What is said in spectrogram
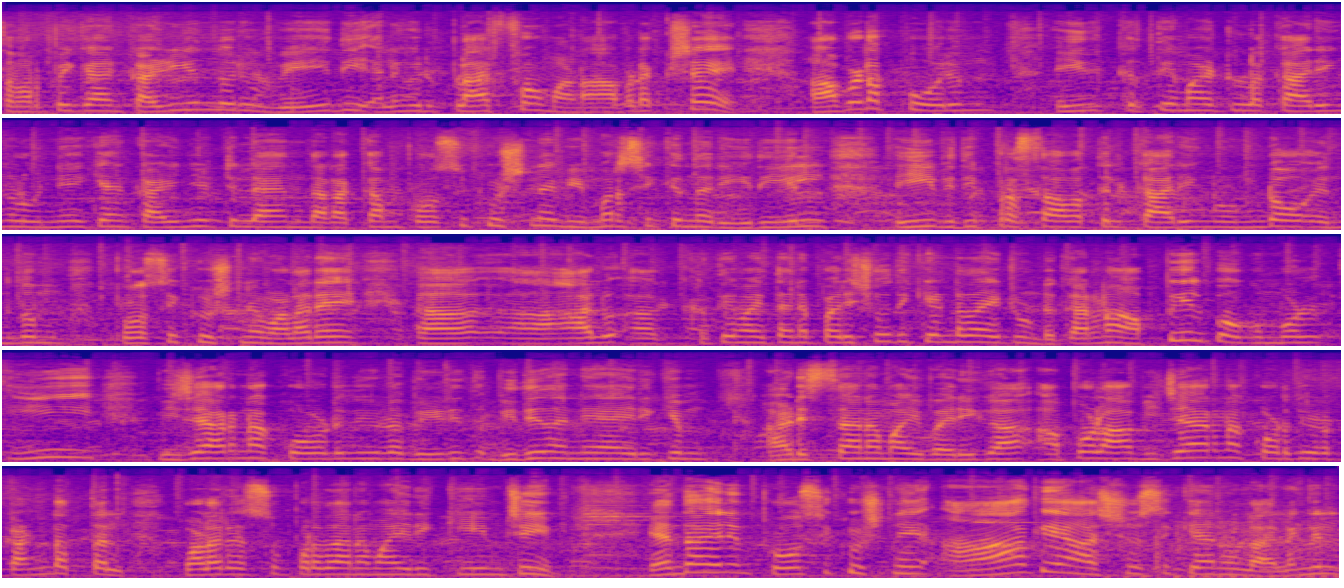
സമർപ്പിക്കാൻ കഴിയുന്ന ഒരു വേദി അല്ലെങ്കിൽ ഒരു പ്ലാറ്റ്ഫോമാണ്. അവിടെ പക്ഷേ അവിടെ പോലും ഈ കൃത്യമായിട്ടുള്ള കാര്യങ്ങൾ ഉന്നയിക്കാൻ കഴിഞ്ഞിട്ടില്ല എന്നടക്കം പ്രോസിക്യൂഷനെ വിമർശിക്കുന്ന രീതിയിൽ ഈ വിധി പ്രസ്താവത്തിൽ കാര്യങ്ങളുണ്ടോ എന്നതും പ്രോസിക്യൂഷന് വളരെ കൃത്യമായി തന്നെ പരിശോധിക്കേണ്ടതായിട്ടുണ്ട്. കാരണം അപ്പീൽ പോകുമ്പോൾ ഈ വിചാരണ കോടതിയുടെ വിധി തന്നെയായിരിക്കും അടിസ്ഥാനമായി വരിക. അപ്പോൾ ആ വിചാരണ കോടതിയുടെ കണ്ടെത്തൽ വളരെ സുപ്രധാനമായിരിക്കുകയും ചെയ്യും. എന്തായാലും പ്രോസിക്യൂഷനെ ആകെ ആശ്വസിക്കാനുള്ള അല്ലെങ്കിൽ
